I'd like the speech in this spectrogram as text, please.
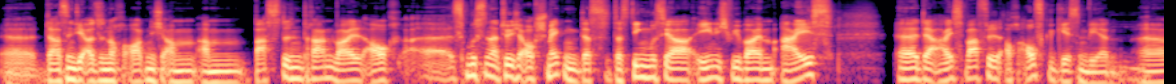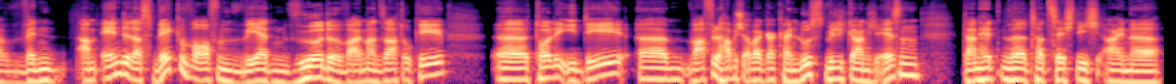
äh, da sind die also noch ordentlich am, am Basteln dran, weil auch, äh, es muss natürlich auch schmecken. Das, das Ding muss ja ähnlich wie beim Eis, äh, der Eiswaffel auch aufgegessen werden. Äh, wenn am Ende das weggeworfen werden würde, weil man sagt, okay, äh, tolle Idee, äh, Waffel habe ich aber gar keine Lust, will ich gar nicht essen, dann hätten wir tatsächlich eine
